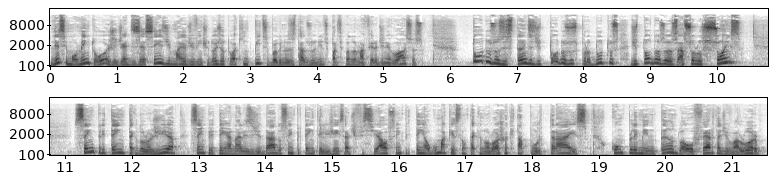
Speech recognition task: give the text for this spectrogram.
Nesse momento, hoje, dia 16 de maio de 22, eu estou aqui em Pittsburgh, nos Estados Unidos, participando de uma feira de negócios. Todos os estandes de todos os produtos, de todas as soluções Sempre tem tecnologia, sempre tem análise de dados, sempre tem inteligência artificial, sempre tem alguma questão tecnológica que está por trás, complementando a oferta de valor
